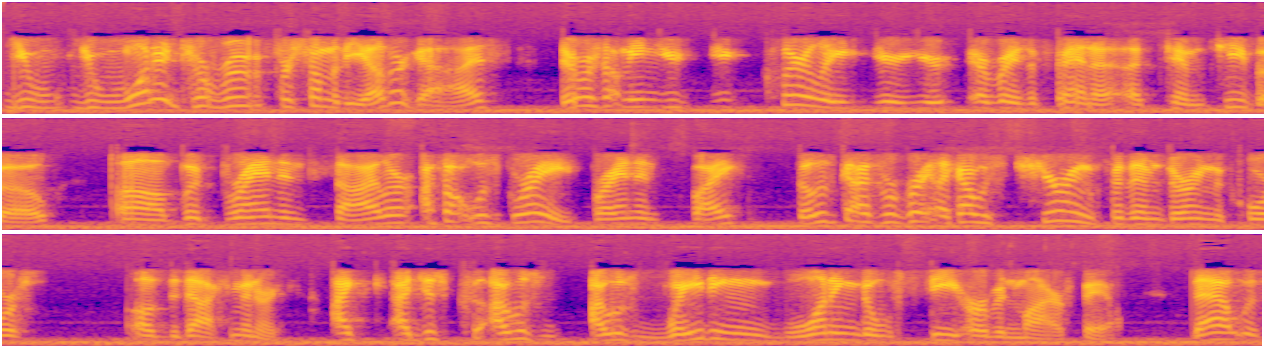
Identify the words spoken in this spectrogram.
you you wanted to root for some of the other guys. There was I mean you, you clearly you're, you're everybody's a fan of, of Tim Tebow. Uh, but Brandon Siler, I thought was great. Brandon Spike, those guys were great. Like I was cheering for them during the course of the documentary. I, I just I was I was waiting, wanting to see Urban Meyer fail. That was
